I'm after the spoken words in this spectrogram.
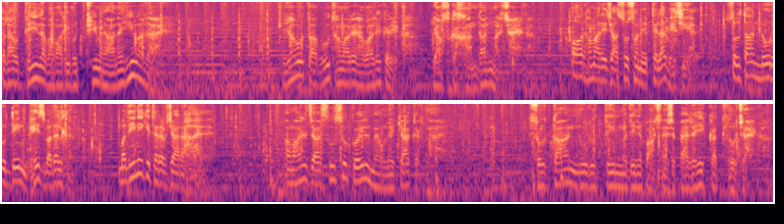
सलाउद्दीन अब हमारी मुट्ठी में आने ही वाला है। या वो ताबूत हमारे हवाले करेगा या उसका खानदान मर जाएगा। और हमारे जासूसों ने इतला भेजी है। सुल्तान नूरुद्दीन भेज बदल कर मदीने की तरफ़ जा रहा है। हमारे जासूसों को इल्म है उन्हें क्या करना है? सुल्तान नूरुद्दीन मदीने पहुँचने से पहले ही कत्ल हो जाएगा।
